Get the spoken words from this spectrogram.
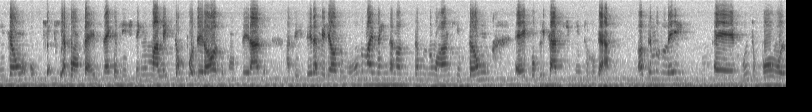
Então, o que, que acontece? Né? Que a gente tem uma lei tão poderosa, considerada a terceira melhor do mundo, mas ainda nós estamos num ranking tão é, complicado de quinto lugar. Nós temos leis é, muito boas,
